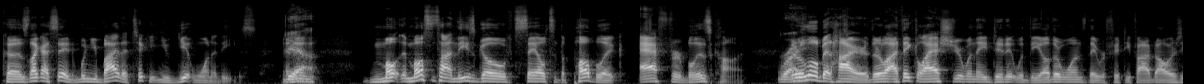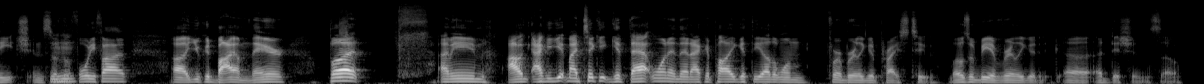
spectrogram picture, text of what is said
cuz like I said, when you buy the ticket, you get one of these. And Yeah. mo- most of the time these go sale to the public after BlizzCon. Right. They're a little bit higher. They're I think last year when they did it with the other ones, they were $55 each instead Mm-hmm. of 45. Uh you could buy them there. But I mean, I'll, I could get my ticket, get that one, and then I could probably get the other one for a really good price too. Those would be a really good uh, addition. So,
